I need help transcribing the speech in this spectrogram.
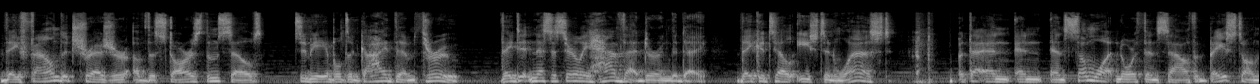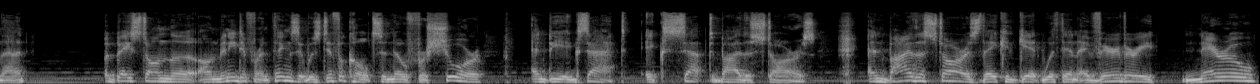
they found the treasure of the stars themselves to be able to guide them through. They didn't necessarily have that during the day. They could tell east and west, but that and and and somewhat north and south based on that. But based on the on many different things, it was difficult to know for sure and be exact, except by the stars. And by the stars, they could get within a very, very narrow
